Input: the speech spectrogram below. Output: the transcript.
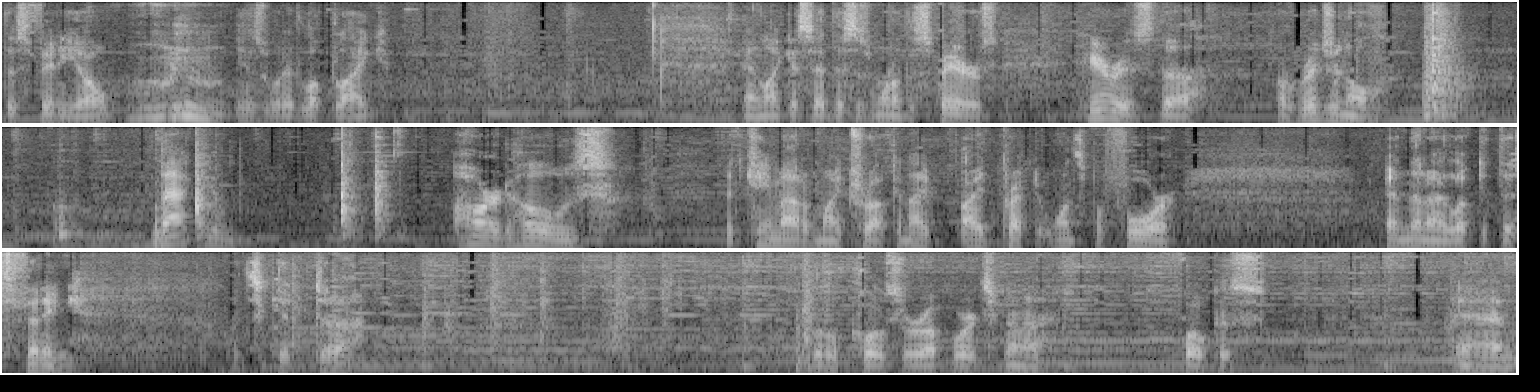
this video is what it looked like. And like I said, this is one of the spares. Here is the original vacuum hard hose that came out of my truck. And I, I prepped it once before. And then I looked at this fitting. Let's get uh, a little closer up where it's going to focus. And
